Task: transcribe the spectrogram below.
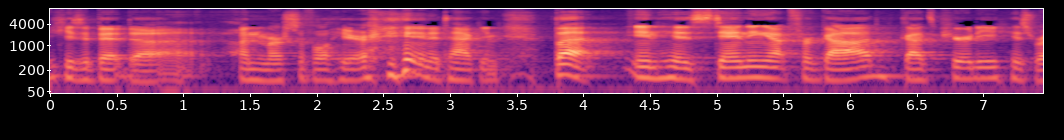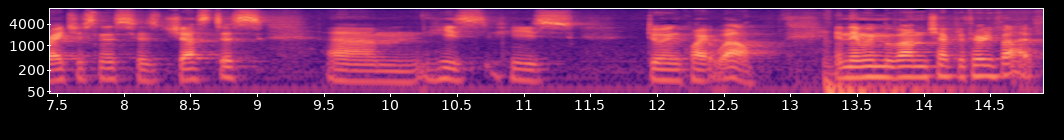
he's a bit uh, unmerciful here in attacking. But in his standing up for God, God's purity, his righteousness, his justice, um, he's he's doing quite well. And then we move on to chapter 35.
